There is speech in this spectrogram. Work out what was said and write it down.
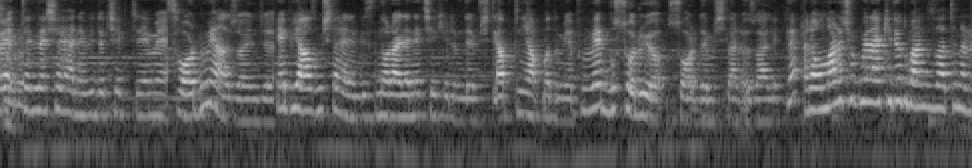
Evet soru. seninle şey hani video çekeceğimi sordum ya az önce. Hep yazmışlar hani biz Noray'la ne çekelim demiştik. Yaptın yapmadım yapın ve bu soruyu sor demişler özellikle. Hani onlar da çok merak ediyordu. Ben de zaten hani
